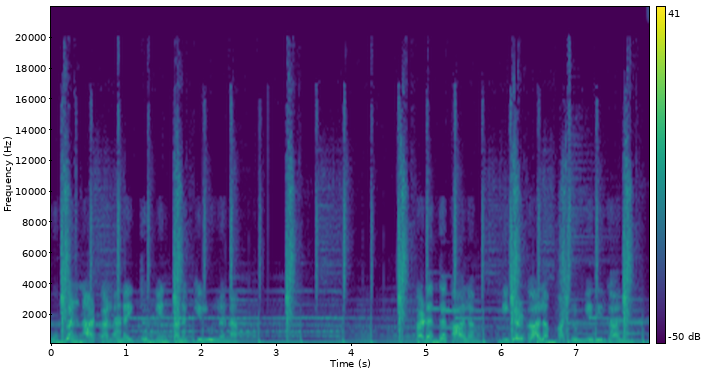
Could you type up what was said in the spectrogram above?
உங்கள் நாட்கள் அனைத்தும் என் கணக்கில் உள்ளன. கடந்த காலம் நிகழ்காலம் மற்றும் எதிர்காலம்.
